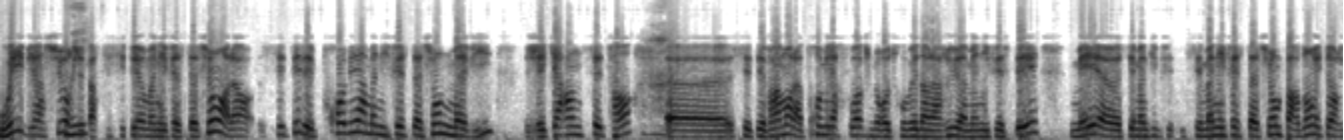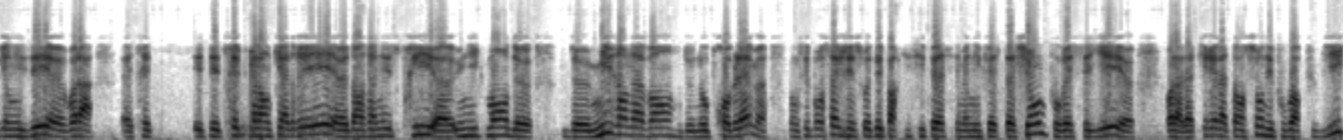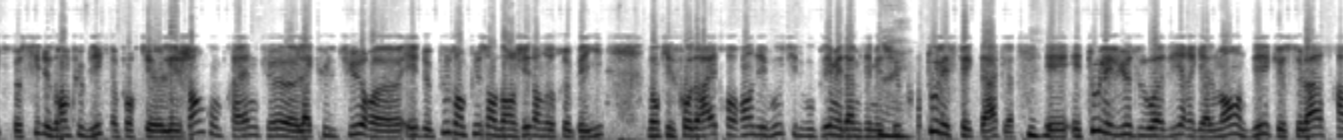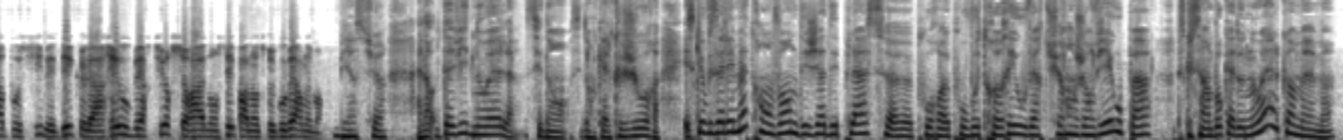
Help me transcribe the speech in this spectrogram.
Oui, bien sûr, Oui. j'ai participé aux manifestations. Alors, c'était les premières manifestations de ma vie. J'ai 47 ans. Euh, c'était vraiment la première fois que je me retrouvais dans la rue à manifester. Mais euh, ces, manif- ces manifestations, pardon, étaient organisées, euh, voilà, euh, très étaient très bien encadrées euh, dans un esprit euh, uniquement de, de mise en avant de nos problèmes. Donc c'est pour ça que j'ai souhaité participer à ces manifestations pour essayer euh, voilà d'attirer l'attention des pouvoirs publics, aussi du grand public, pour que les gens comprennent que la culture est de plus en plus en danger dans notre pays. Donc il faudra être au rendez-vous, s'il vous plaît, mesdames et messieurs, Ouais. pour tous les spectacles Mhm. et, et tous les lieux de loisirs également, dès que cela sera possible et dès que la réouverture sera annoncée par notre gouvernement. Bien sûr. Alors David Noël, c'est dans c'est dans quelques jours. Est-ce que vous allez mettre en vente déjà des places euh, pour euh, pour votre réouverture en janvier ou pas? Parce que c'est un beau cadeau de Noël quand même.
